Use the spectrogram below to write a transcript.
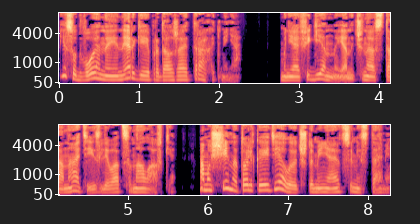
и с удвоенной энергией продолжает трахать меня. Мне офигенно, я начинаю стонать и изливаться на лавке. А мужчины только и делают, что меняются местами.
